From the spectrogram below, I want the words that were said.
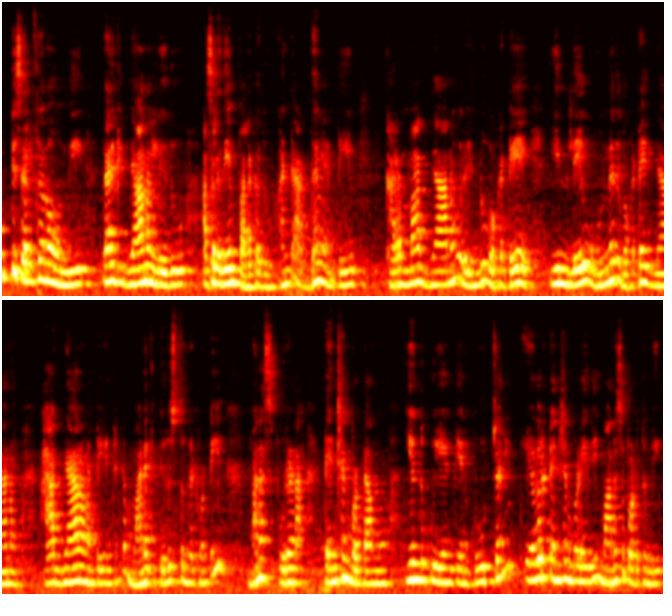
పుట్టి సెల్ ఫోన్ ఉంది దానికి జ్ఞానం లేదు అసలు అదేం పలకదు. అంటే అర్థం ఏంటి? కర్మ జ్ఞానం రెండు ఒకటే. ఇన్ని లేవు ఉన్నది ఒకటే జ్ఞానం. ఆ జ్ఞానం అంటే ఏంటంటే మనకి తెలుస్తున్నటువంటి మనస్ఫురణ. టెన్షన్ పడ్డాము ఎందుకు ఏంటి అని కూర్చొని ఎవరు టెన్షన్ పడేది? మనసు పడుతుంది.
